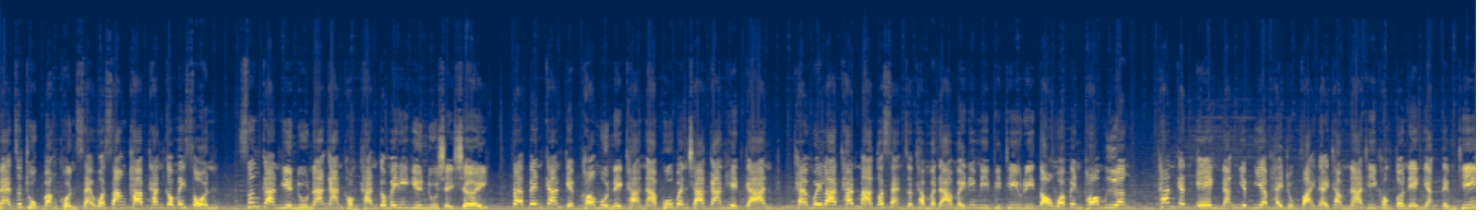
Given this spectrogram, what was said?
ม้จะถูกบางคนแซวว่าสร้างภาพท่านก็ไม่สนซึ่งการยืนดูหน้างานของท่านก็ไม่ได้ยืนดูเฉย แต่เป็นการเก็บข้อมูลในฐานะผู้บัญชาการเหตุการณ์ แถมเวลาท่านมาก็แสนจะธรรมดาไม่ได้มีพิธีรีตองว่าเป็นพ่อเมือง ท่านกันเองนั่งเงียบๆให้ทุกฝ่ายได้ทำหน้าที่ของตนเองอย่างเต็มที่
